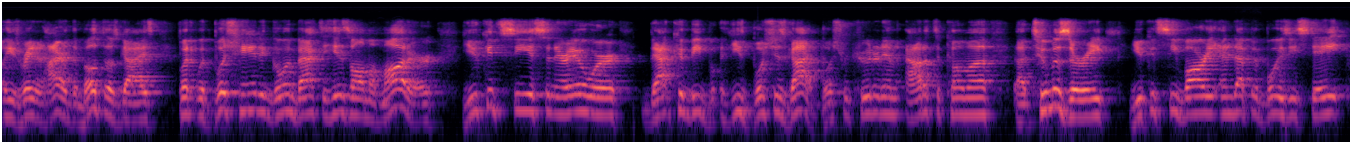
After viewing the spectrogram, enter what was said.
he's rated higher than both those guys. But with Bush Hamdan going back to his alma mater, you could see a scenario where that could be he's Bush's guy. Bush recruited him out of Tacoma uh, to Missouri. You could see Bari end up at Boise State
